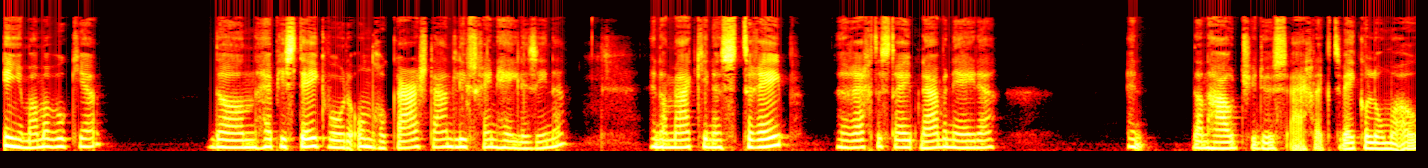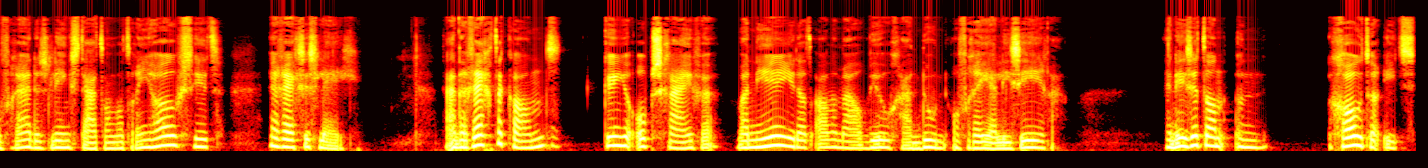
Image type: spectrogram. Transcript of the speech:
in je mamaboekje, dan heb je steekwoorden onder elkaar staan, liefst geen hele zinnen. En dan maak je een streep, een rechte streep naar beneden. En dan houd je dus eigenlijk twee kolommen over. Hè? Dus links staat dan wat er in je hoofd zit en rechts is leeg. Aan de rechterkant kun je opschrijven wanneer je dat allemaal wil gaan doen of realiseren. En is het dan een groter iets,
